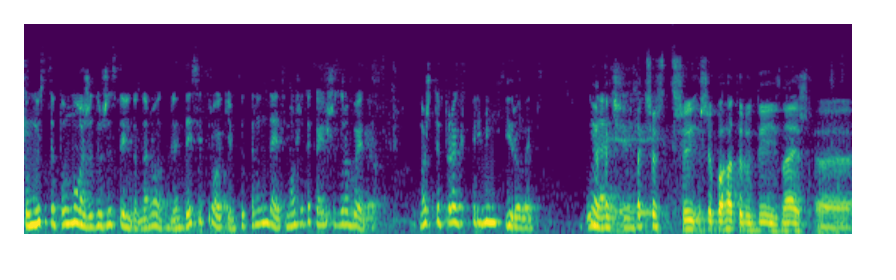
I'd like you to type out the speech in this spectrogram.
Комусь це поможе дуже сильно, народ. Блядь, 10 років, це трендець. Можете конечно зробити. Можете проекспериментувати. Ні, так, Удачі. так ще, ж- ще, ще багато людей, знаєш, е,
